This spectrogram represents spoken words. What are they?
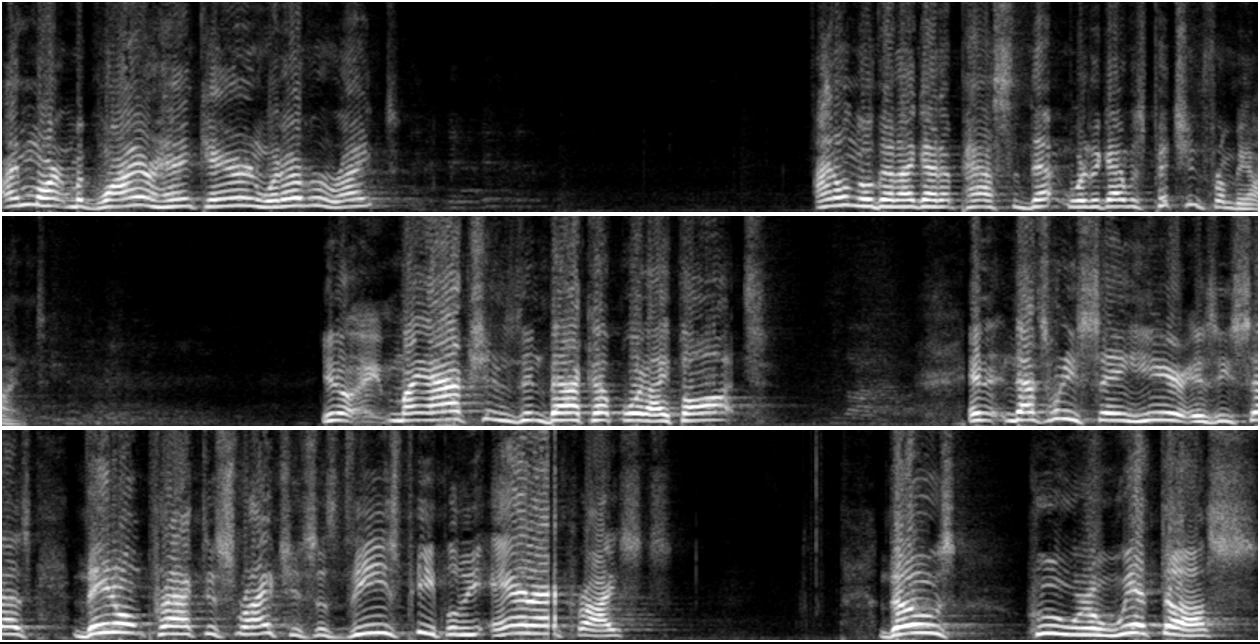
I'm Mark McGwire, Hank Aaron, whatever, right? I don't know that I got it past the net where the guy was pitching from behind. You know, my actions didn't back up what I thought. And that's what he's saying here is he says they don't practice righteousness. These people, the antichrists, those who were with us,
